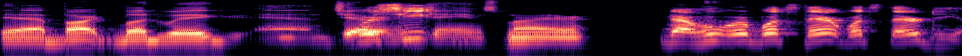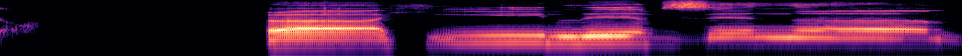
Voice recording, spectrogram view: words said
Yeah, Bart Budwig and Jeremy James Meyer. Now, who? What's their What's their deal? Uh, he lives in um,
